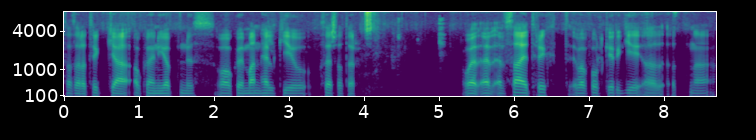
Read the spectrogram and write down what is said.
það þarf að tryggja ákveðin í öfnuð og ákveðin mannhelgi og, þess áttar og ef, ef, ef það er tryggt ef að fólk er ekki að, að, að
